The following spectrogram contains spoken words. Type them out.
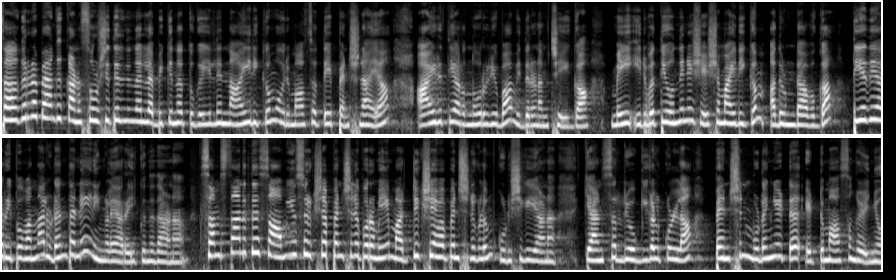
സഹകരണ ബാങ്ക് കൺസോർഷ്യത്തിൽ നിന്ന് ലഭിക്കുന്ന തുകയിൽ നിന്നായിരിക്കും ഒരു മാസത്തെ പെൻഷനായ ആയിരത്തി അറുന്നൂറ് രൂപ വിതരണം ചെയ്യുക. മെയ് ഇരുപത്തിയൊന്നിന് ശേഷമായിരിക്കും അതുണ്ടാവുക. തീയതി അറിയിപ്പ് വന്നാൽ ഉടൻ തന്നെ നിങ്ങളെ അറിയിക്കുന്നതാണ്. സംസ്ഥാനത്തെ സാമൂഹ്യ സുരക്ഷാ പെൻഷന് പുറമെ മറ്റ് ക്ഷേമ പെൻഷനുകളും കുടിശ്ശികയാണ്. ക്യാൻസർ രോഗികൾക്കുള്ള പെൻഷൻ മുടങ്ങിയിട്ട് എട്ട് മാസം കഴിഞ്ഞു.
